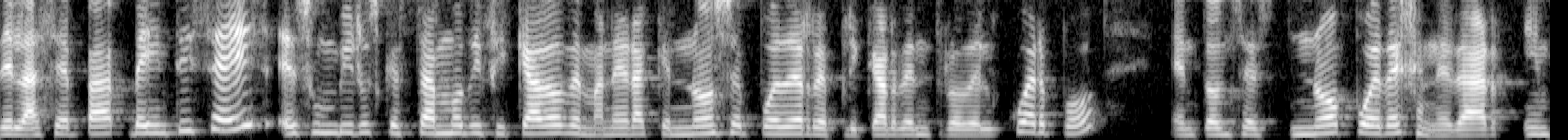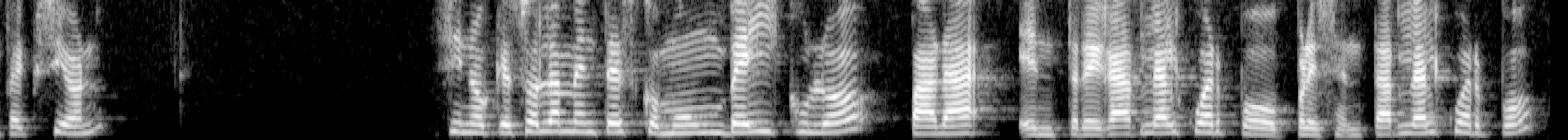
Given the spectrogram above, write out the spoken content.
de la cepa 26. Es un virus que está modificado de manera que no se puede replicar dentro del cuerpo, entonces no puede generar infección, sino que solamente es como un vehículo para entregarle al cuerpo o presentarle al cuerpo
